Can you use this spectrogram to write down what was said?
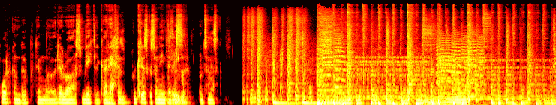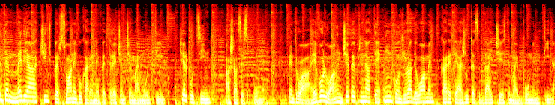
oricând putem relua subiectele care crezi că sunt de interes. Sigur. Mulțumesc. Suntem media 5 persoane cu care ne petrecem cel mai mult timp, cel puțin așa se spune. Pentru a evolua, începe prin a te înconjura de oameni care te ajută să dai ce este mai bun în tine.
